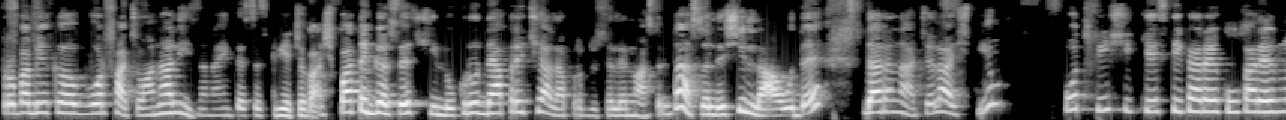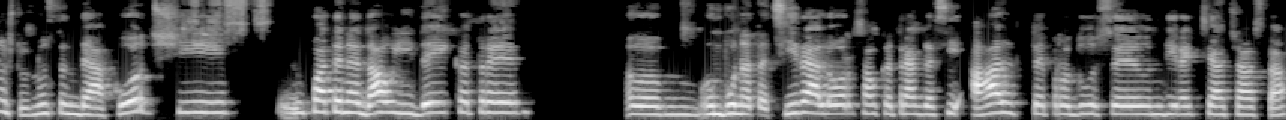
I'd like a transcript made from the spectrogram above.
probabil că vor face o analiză înainte să scrie ceva și poate găsesc și lucruri de apreciat la produsele noastre. Da, să le și laude, dar în același timp pot fi și chestii care, cu care, nu știu, nu sunt de acord și poate ne dau idei către Um, îmbunătățirea lor sau către a găsi alte produse în direcția aceasta.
